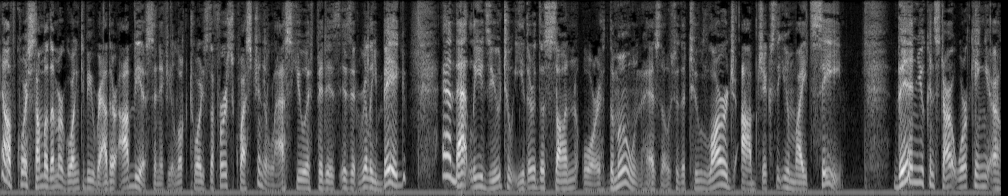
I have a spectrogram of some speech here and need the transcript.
Now of course some of them are going to be rather obvious and if you look towards the first question it'll ask you if it is is it really big and that leads you to either the sun or the moon as those are the two large objects that you might see. Then you can start working uh,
